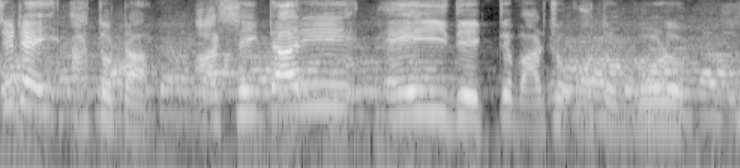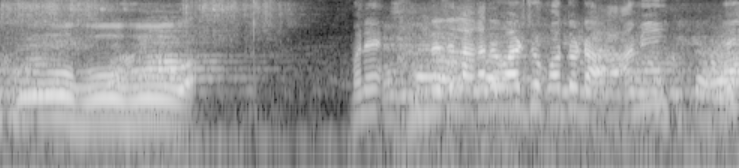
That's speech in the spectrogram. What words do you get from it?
যেটা এই এতটা। আর সেইটারই এই দেখতে পারছ কত বড়। ও হো হো মানে আন্দাজে লাগাতে পারছ কতটা? আমি এই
